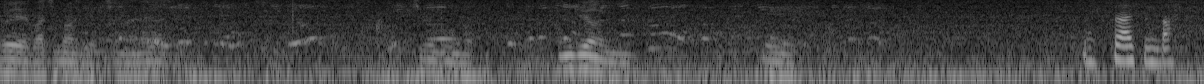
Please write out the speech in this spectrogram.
9회 마지막에 역전해가지고 기분 좋은 것 같습니다. 성규 형이 너무 멋있었어요. 네, 수고하셨습니다.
